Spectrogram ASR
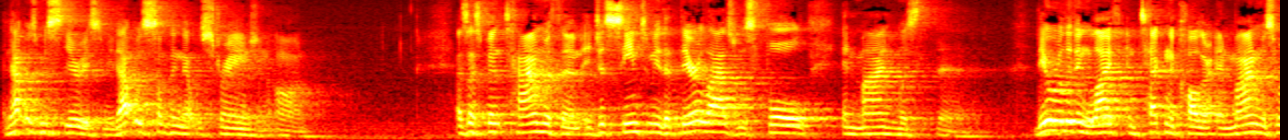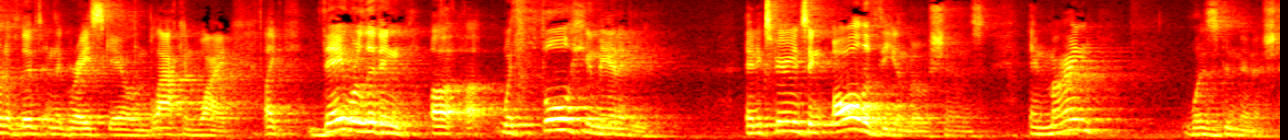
And that was mysterious to me. That was something that was strange and odd. As I spent time with them, it just seemed to me that their lives was full and mine was thin. They were living life in technicolor, and mine was sort of lived in the grayscale and black and white. Like they were living uh, uh, with full humanity and experiencing all of the emotions, and mine was diminished.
